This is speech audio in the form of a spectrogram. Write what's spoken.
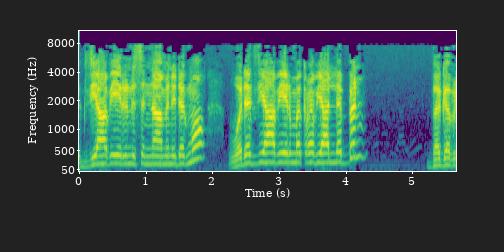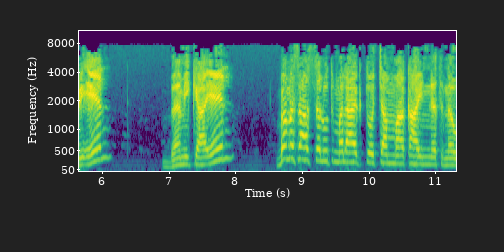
እግዚአብሔርን ስናምን ደግሞ ወደ እግዚአብሔር መቅረብ ያለብን በገብርኤል በሚካኤል በመሳሰሉት መላእክቶች አማካይነት ነው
